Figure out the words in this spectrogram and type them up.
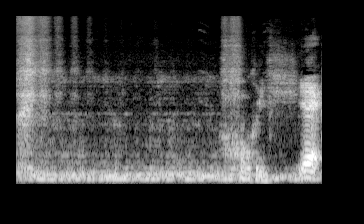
Holy shit!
